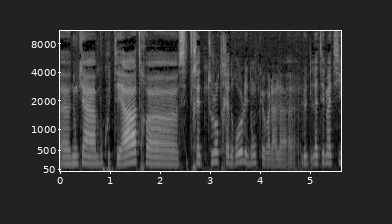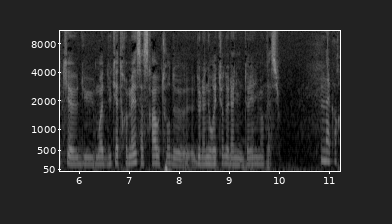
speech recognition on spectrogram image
Euh, donc il y a beaucoup de théâtre, euh, c'est très, toujours très drôle et donc euh, voilà la, le- la thématique du mois du 4 mai, ça sera autour de, de la nourriture, de l'alim- de l'alimentation. D'accord.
